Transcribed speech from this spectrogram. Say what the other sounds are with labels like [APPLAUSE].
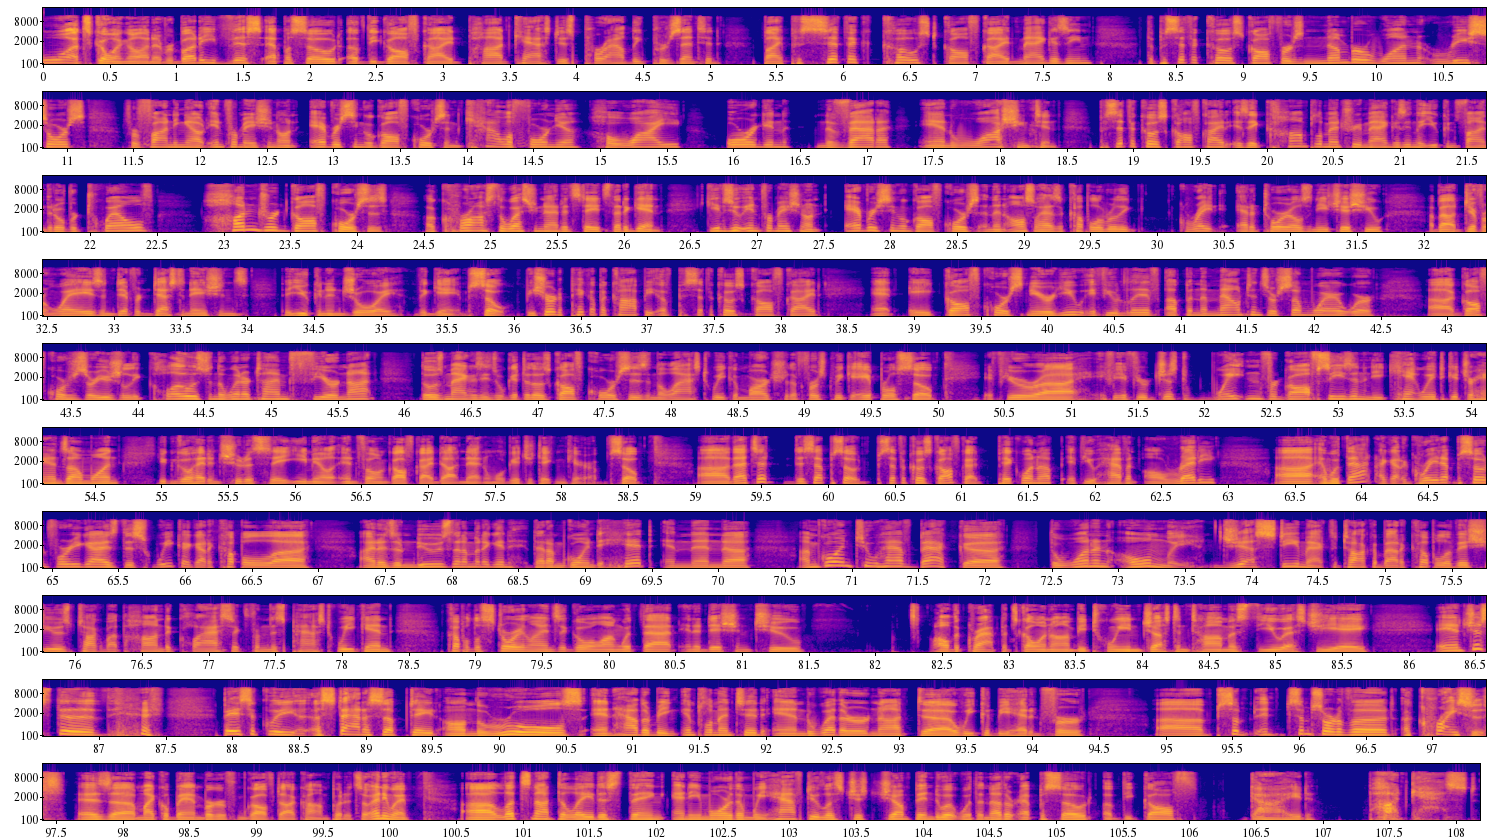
What's going on, everybody? This episode of the Golf Guide podcast is proudly presented by Pacific Coast Golf Guide magazine, the Pacific Coast golfer's number one resource for finding out information on every single golf course in California, Hawaii, Oregon, Nevada, and Washington. Pacific Coast Golf Guide is a complimentary magazine that you can find at over 1,200 golf courses across the Western United States that, again, gives you information on every single golf course and then also has a couple of really great editorials in each issue about different ways and different destinations that you can enjoy the game. So be sure to pick up a copy of Pacific Coast Golf Guide at a golf course near you. If you live up in the mountains or somewhere where uh, golf courses are usually closed in the wintertime, fear not. Those magazines will get to those golf courses in the last week of March or the first week of April. So if you're uh, if, if you're just waiting for golf season and you can't wait to get your hands on one, you can go ahead and shoot us a email at info on golfguide.net and we'll get you taken care of. So uh, that's it. This episode, Pacific Coast Golf Guide. Pick one up if you haven't already. Uh, and with that, I got a great episode for you guys this week. I got a couple uh, items of news that I'm gonna get that I'm going to hit, and then uh, I'm going to have back uh, the one and only Jess Steemack to talk about a couple of issues, talk about the Honda Classic from this past weekend, a couple of storylines that go along with that, in addition to all the crap that's going on between Justin Thomas, the USGA, and just the [LAUGHS] basically a status update on the rules and how they're being implemented and whether or not uh, we could be headed for uh, some some sort of a, a crisis, as uh, Michael Bamberger from Golf.com put it. So anyway, uh, let's not delay this thing any more than we have to. Let's just jump into it with another episode of the Golf Guide Podcast.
